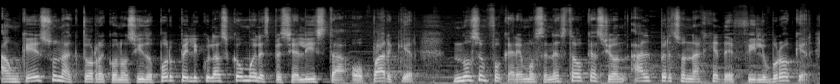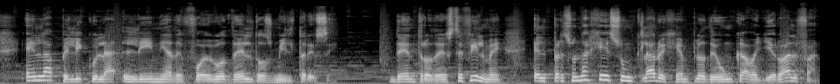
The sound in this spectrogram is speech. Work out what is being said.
Aunque es un actor reconocido por películas como El especialista o Parker, nos enfocaremos en esta ocasión al personaje de Phil Broker en la película Línea de Fuego del 2013. Dentro de este filme, el personaje es un claro ejemplo de un caballero alfa.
